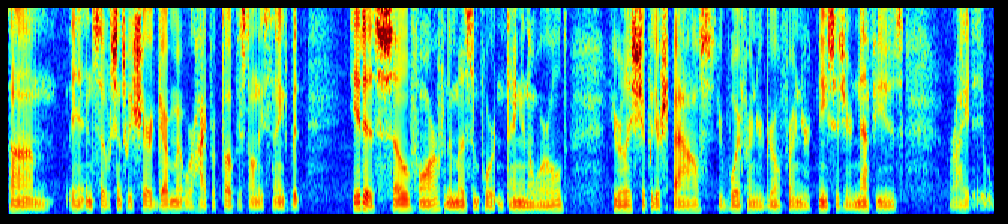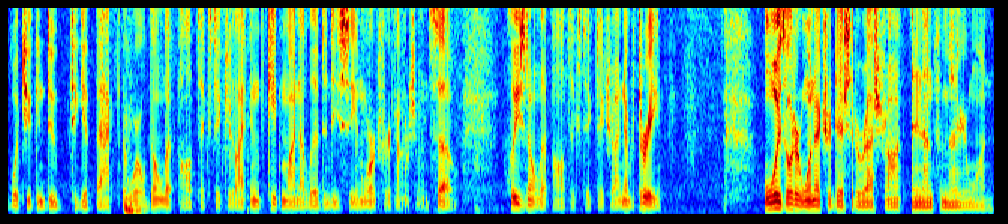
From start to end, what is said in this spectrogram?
Um, and, and so, since we share a government, we're hyper focused on these things. But it is so far from the most important thing in the world. Your relationship with your spouse, your boyfriend, your girlfriend, your nieces, your nephews, right? What you can do to give back to the world. Don't let politics dictate your life. And keep in mind, I lived in D.C. and worked for a congressman. So please don't let politics dictate your life. Number three, always order one extra dish at a restaurant and an unfamiliar one.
